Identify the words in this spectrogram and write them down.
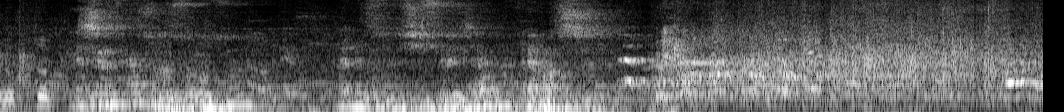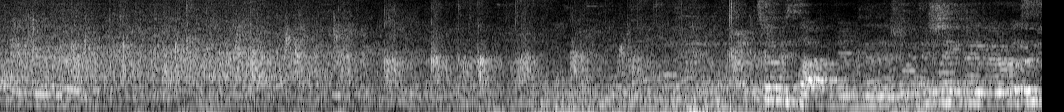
Unuttum. Yaşınız kaç olursa olsun ben de size bir şey söyleyeceğim. Yapamazsın. Çok misafirlerimize de çok teşekkür ediyoruz.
